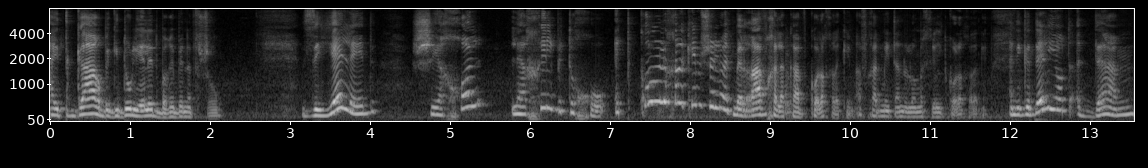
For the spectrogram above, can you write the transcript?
האתגר בגידול ילד בריא בנפשו, זה ילד שיכול להכיל בתוכו את כל החלקים שלו, את מירב חלקיו, כל החלקים. אף אחד מאיתנו לא מכיל את כל החלקים. אני גדל להיות אדם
